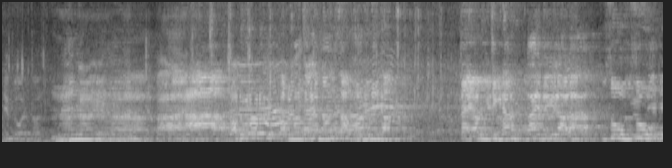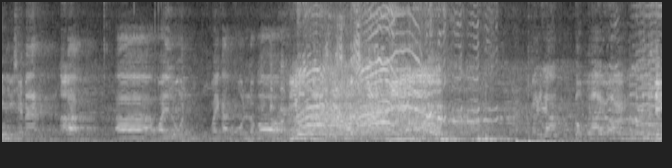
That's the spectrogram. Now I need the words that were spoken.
เตรียมตัวกันก่อน อืมได้ครับได้อ่าเราดูเราดูเราเป็นกำลังใจให้น้องทั้งสามคนด้วยนะครับ แต่เอาจริงๆนะไม่ไม่มีเวลาละสู้สู้เรียนอย่างนี้ใช่ไหมแบบอ่าวัยรุ่น วัยกลางคนแล้วก็พี่อุตส่าห์เสียโชคชาติแล้วก็ยังตบท้ายไว้เด็ก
